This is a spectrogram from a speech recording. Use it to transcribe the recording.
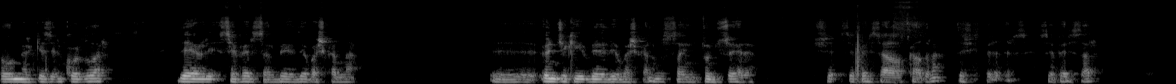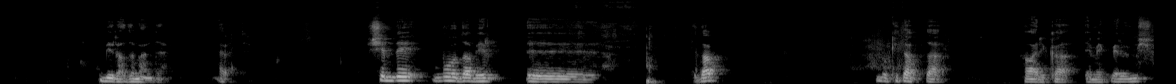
Doğum Merkezi'ni kurdular. Değerli Seferisar Belediye Başkanı'na, e, önceki belediye başkanımız Sayın Tunç Soyer'e, Şe- Seferisar halkı adına teşekkür ederiz. Seferisar bir adım önde. Evet. Şimdi bu da bir e, kitap. Bu kitapta harika emek verilmiş.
